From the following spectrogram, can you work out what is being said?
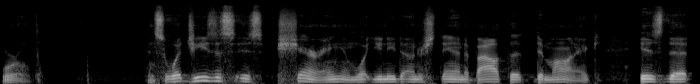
world. And so, what Jesus is sharing, and what you need to understand about the demonic, is that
